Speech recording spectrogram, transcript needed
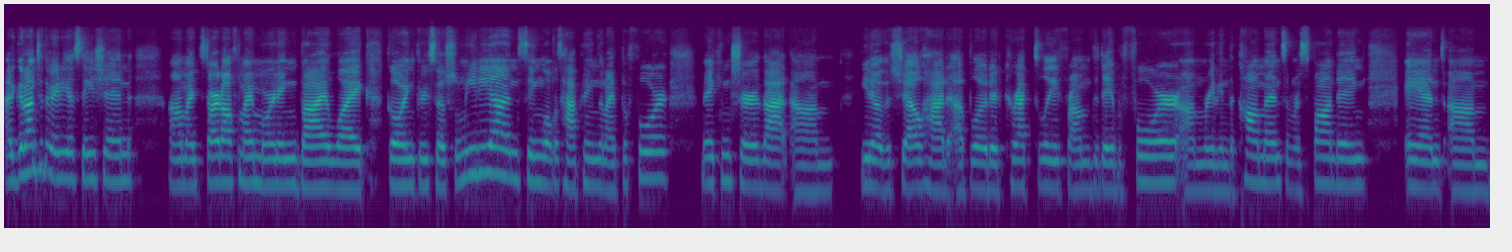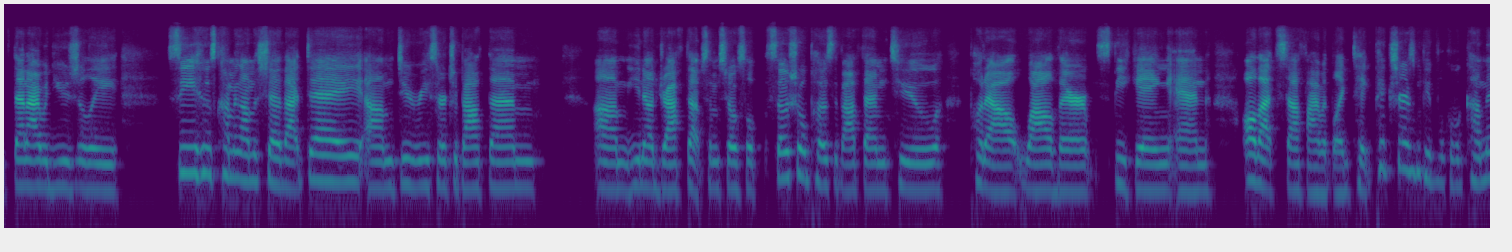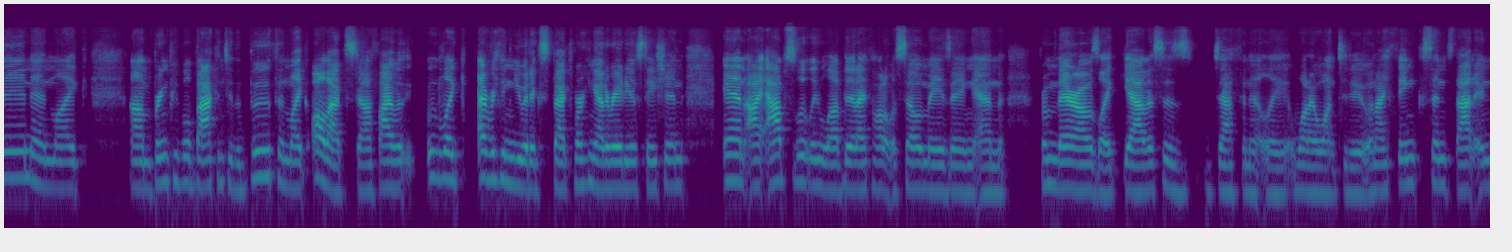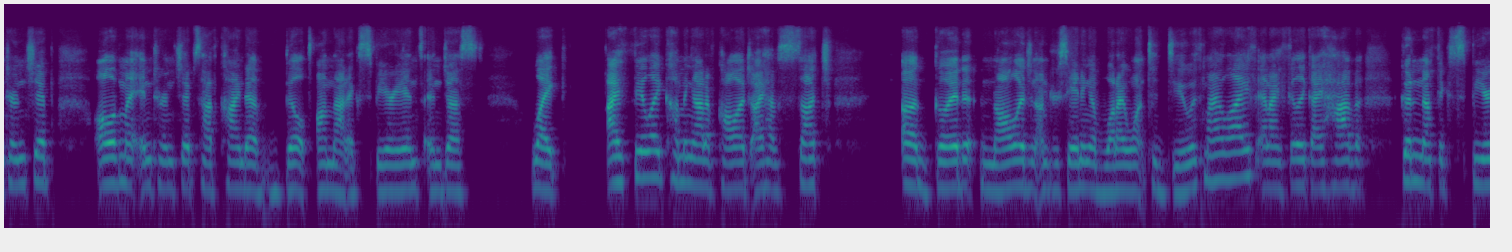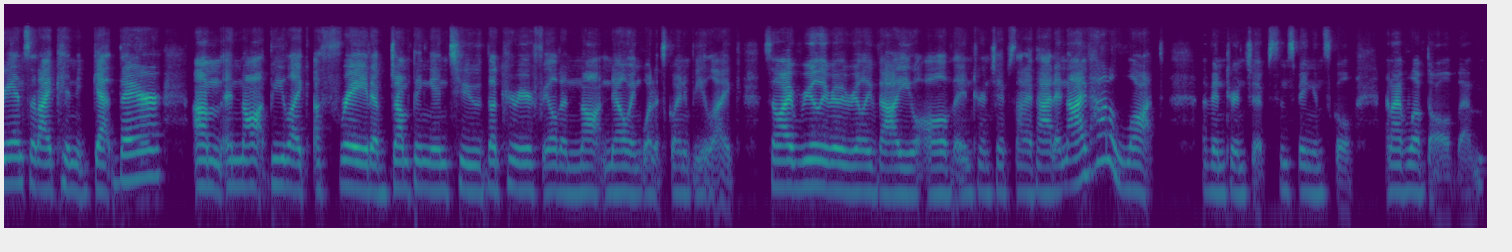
I'd get onto the radio station. Um, I'd start off my morning by like going through social media and seeing what was happening the night before, making sure that um, you know the show had uploaded correctly from the day before, um, reading the comments and responding, and um, then I would usually see who's coming on the show that day, um, do research about them, um, you know, draft up some social social posts about them to put out while they're speaking and all that stuff. I would like take pictures and people would come in and like um, bring people back into the booth and like all that stuff. I was like everything you would expect working at a radio station. And I absolutely loved it. I thought it was so amazing. And from there, I was like, yeah, this is definitely what I want to do. And I think since that internship, all of my internships have kind of built on that experience and just like, I feel like coming out of college, I have such a good knowledge and understanding of what I want to do with my life. And I feel like I have good enough experience that I can get there um, and not be like afraid of jumping into the career field and not knowing what it's going to be like. So I really, really, really value all of the internships that I've had. And I've had a lot of internships since being in school, and I've loved all of them.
